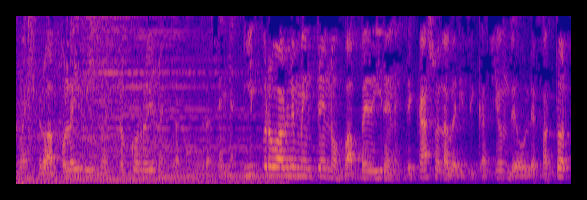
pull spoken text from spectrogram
nuestro Apple ID, nuestro correo y nuestra contraseña y probablemente nos va a pedir en este caso la verificación de doble factor.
